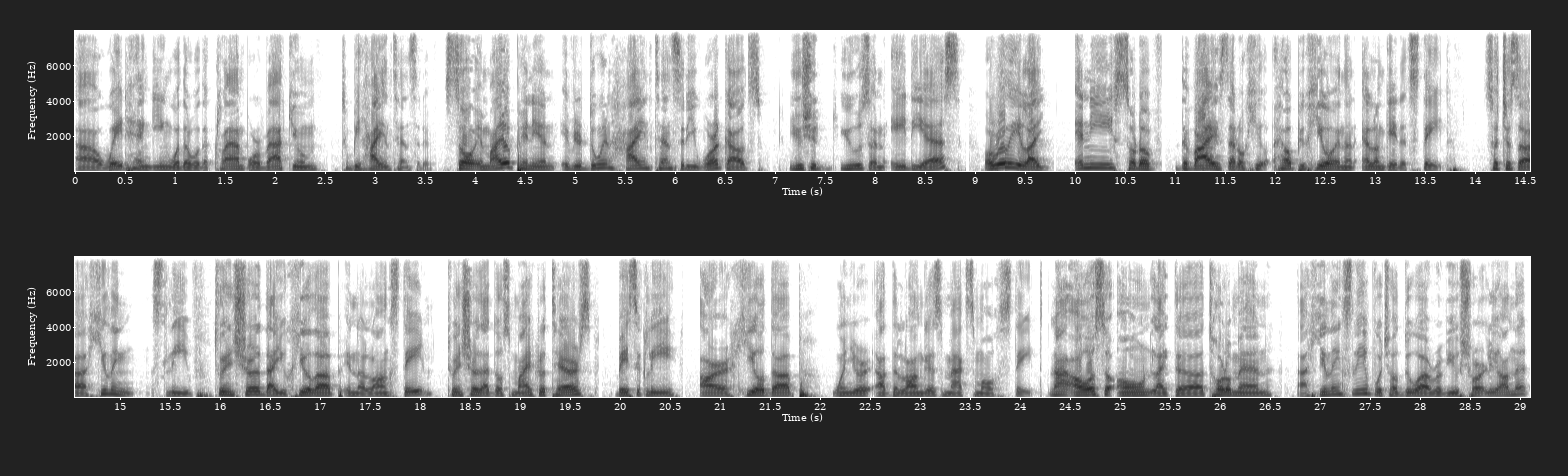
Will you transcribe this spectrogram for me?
uh, weight hanging, whether with a clamp or vacuum, to be high intensity. So in my opinion, if you're doing high intensity workouts, you should use an ADS or really like any sort of device that'll heal, help you heal in an elongated state, such as a healing sleeve to ensure that you heal up in a long state, to ensure that those micro tears basically are healed up when you're at the longest maximal state. Now I also own like the Total Man uh, healing sleeve, which I'll do a review shortly on it,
